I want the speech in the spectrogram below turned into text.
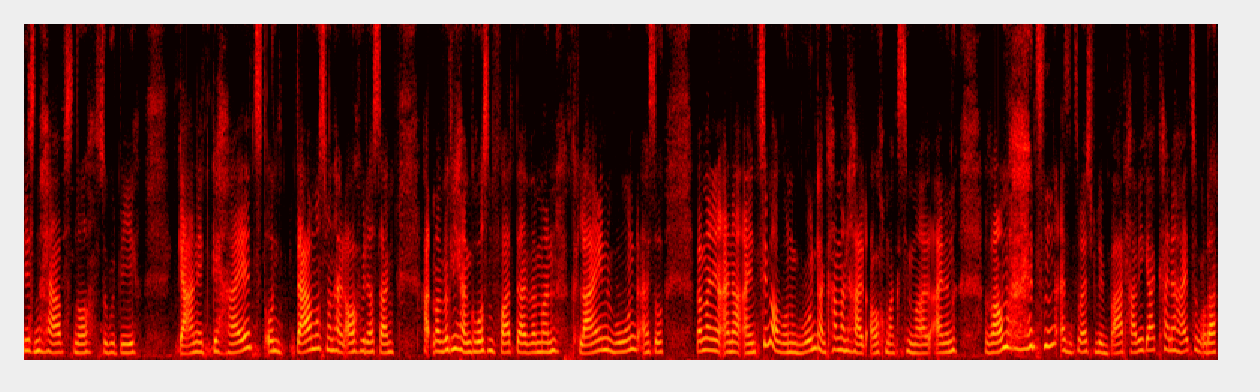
diesen Herbst noch so gut wie gar nicht geheizt. Und da muss man halt auch wieder sagen, hat man wirklich einen großen Vorteil, wenn man klein wohnt. Also wenn man in einer Einzimmerwohnung wohnt, dann kann man halt auch maximal einen Raum heizen. Also zum Beispiel im Bad habe ich gar keine Heizung oder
